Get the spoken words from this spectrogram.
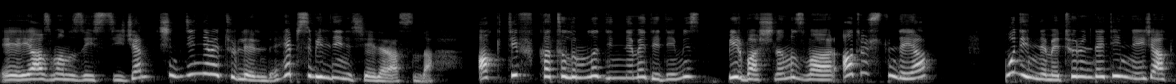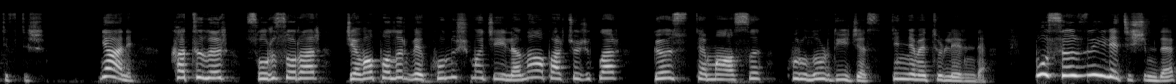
e, yazmanızı isteyeceğim. Şimdi dinleme türlerinde hepsi bildiğiniz şeyler aslında. Aktif katılımlı dinleme dediğimiz bir başlığımız var. Adı üstünde ya. Bu dinleme türünde dinleyici aktiftir. Yani katılır, soru sorar, cevap alır ve konuşmacıyla ne yapar çocuklar? Göz teması kurulur diyeceğiz dinleme türlerinde. Bu sözlü iletişimde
